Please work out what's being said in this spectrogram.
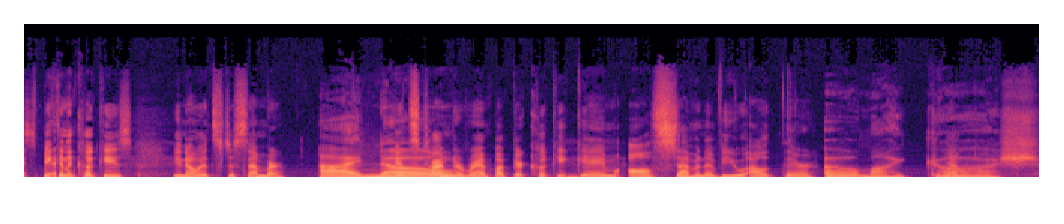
Speaking of cookies, you know, it's December. I know. It's time to ramp up your cookie game, all seven of you out there. Oh my gosh.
